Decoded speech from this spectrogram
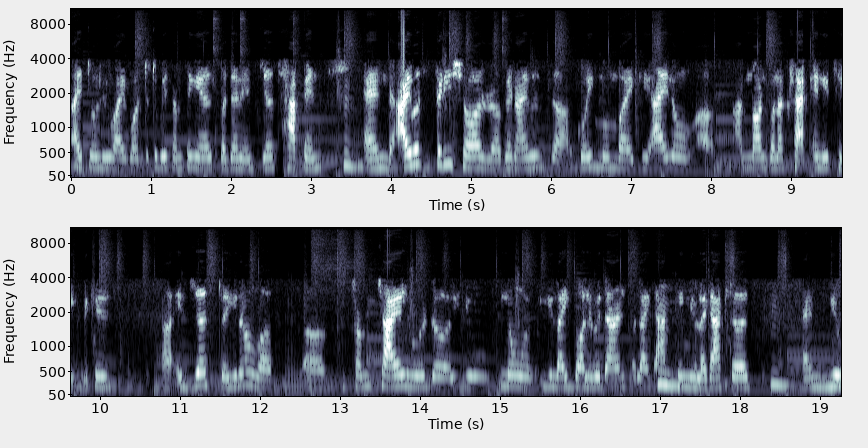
I told you, I wanted to be something else, but then it just happened. Hmm. And I was pretty sure uh, when I was uh, going Mumbai, I know uh, I'm not gonna crack anything because uh, it's just uh, you know uh, uh, from childhood uh, you know you like Bollywood dance, you like Hmm. acting, you like actors Hmm. and you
